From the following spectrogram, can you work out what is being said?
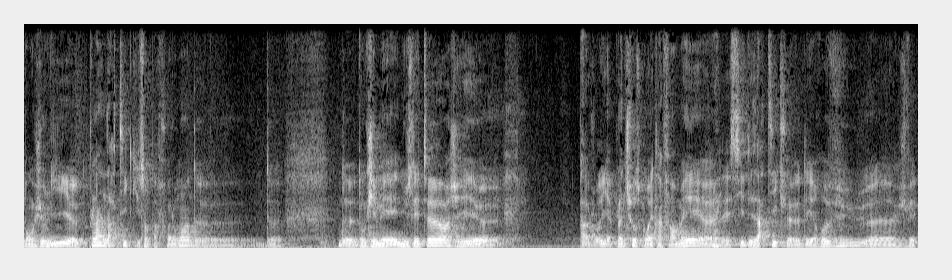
donc je lis euh, plein d'articles qui sont parfois loin de. de, donc j'ai mes newsletters, j'ai. Euh, il y a plein de choses pour être informé, des sites, des articles, des revues. je vais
